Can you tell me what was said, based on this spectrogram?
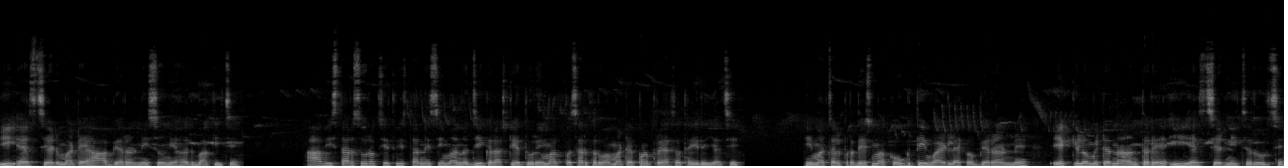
ઈએસઝેડ માટે આ અભયારણ્યની શૂન્ય હદ બાકી છે. આ વિસ્તાર સુરક્ષિત વિસ્તારની સીમા નજીક રાષ્ટ્રીય ધોરીમાર્ગ પસાર કરવા માટે પણ પ્રયાસો થઈ રહ્યા છે. હિમાચલ પ્રદેશમાં કુગતી વાઇલ્ડલાઇફ અભયારણ્યને એક કિલોમીટરના અંતરે ઈએસઝેડની જરૂર છે.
